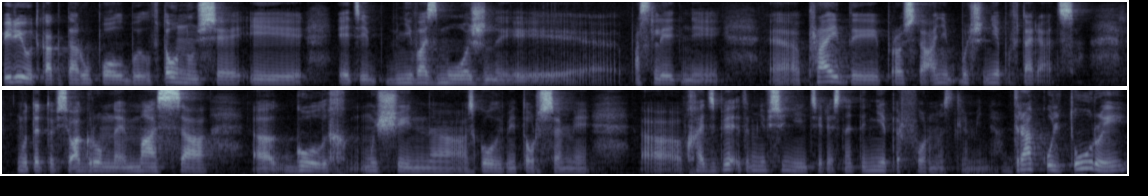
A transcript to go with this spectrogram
период, когда Рупол был в тонусе, и эти невозможные последние э, прайды, просто они больше не повторятся. Вот это все огромная масса э, голых мужчин э, с голыми торсами э, в ходьбе, это мне все неинтересно, это не перформанс для меня. Драг-культуры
